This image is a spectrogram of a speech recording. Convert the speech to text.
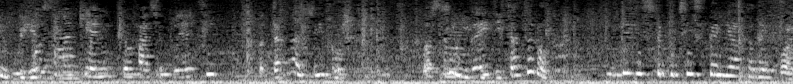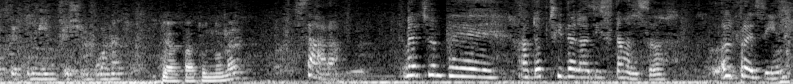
Iubita Poți să mă chemi când faci băieții? Da, sigur. O să mă găi? Fetița, te rog. Este puțin speriată, dar e foarte cu minte și bună. I-a dat un nume? Sara, mergem pe adopții de la distanță. Îl prezint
